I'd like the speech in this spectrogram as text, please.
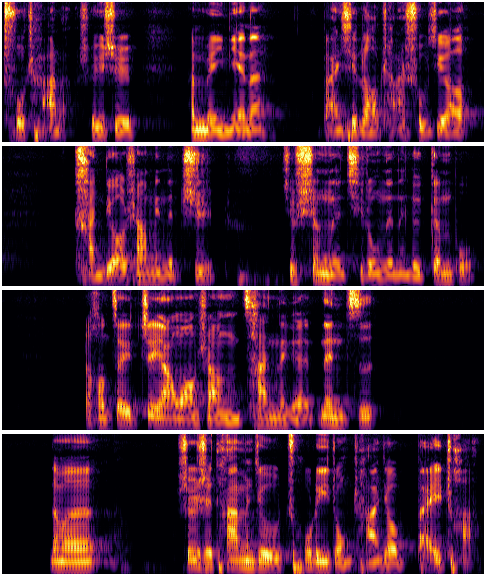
出茶了，所以是它每年呢把一些老茶树就要砍掉上面的枝，就剩了其中的那个根部，然后再这样往上掺那个嫩枝，那么所以是他们就出了一种茶叫白茶。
